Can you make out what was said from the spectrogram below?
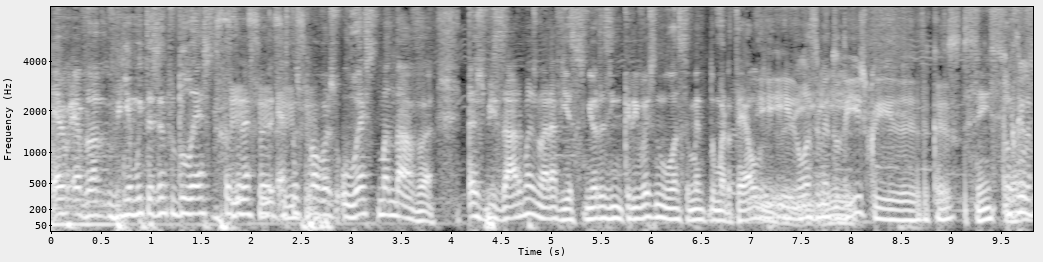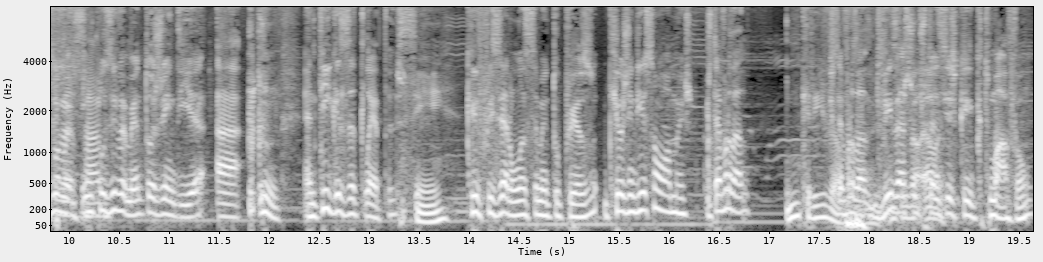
É, é verdade, vinha muita gente de leste fazer Sim, esta- sim, estas sim. provas. O leste mandava as bizarmas, não era? Havia senhoras incríveis no lançamento do martelo. E, e o lançamento do disco e de coisa. Sim, sim. Inclusive- inclusivamente, hoje em dia, há antigas atletas Sim. que fizeram o lançamento do peso que hoje em dia são homens. Isto é verdade. Incrível. Isto é verdade. Devido às substâncias que, que tomavam,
